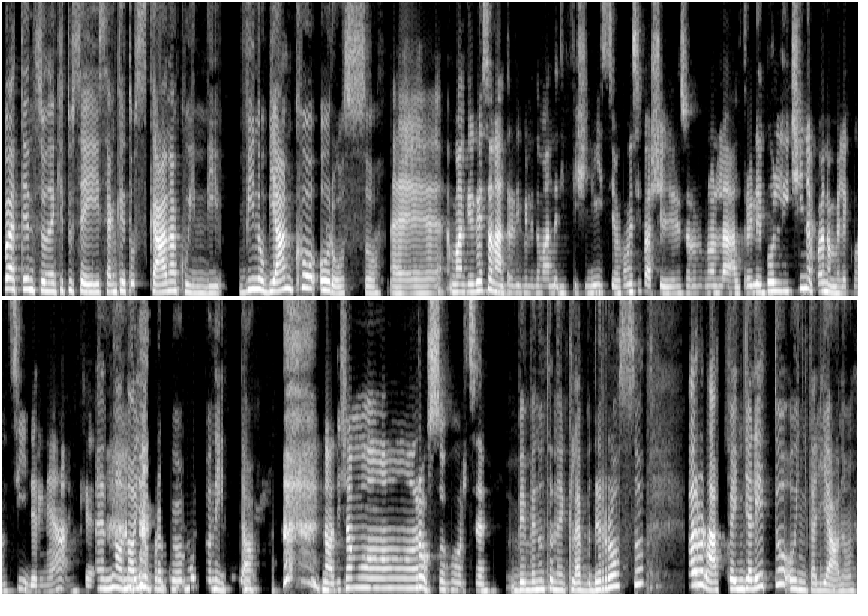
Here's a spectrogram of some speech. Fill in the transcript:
Poi attenzione che tu sei sei anche toscana, quindi vino bianco o rosso? Eh, ma anche questa è un'altra di quelle domande difficilissime. Come si fa a scegliere solo l'uno o l'altro? E le bollicine poi non me le consideri neanche. Eh no, no, io proprio molto netta. No, diciamo rosso forse. Benvenuta nel club del rosso. Parolaccia in dialetto o in italiano?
